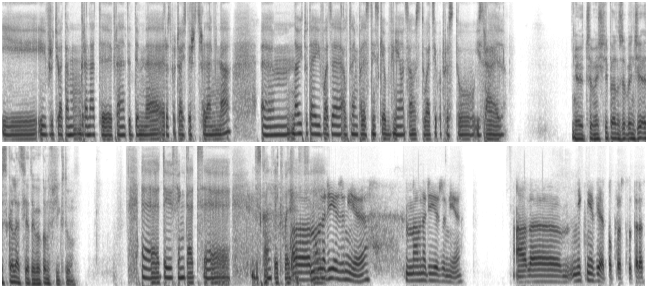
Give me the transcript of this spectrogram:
i, i wrzuciła tam granaty, granaty dymne. Rozpoczęła się też strzelanina. No i tutaj władze autonomii palestyńskiej obwiniają całą sytuację po prostu Izrael. E, czy myśli pan, że będzie eskalacja tego konfliktu? Uh, do you think that uh, this conflict will have... Uh, mam nadzieję, że nie. Mam nadzieję, że nie. Ale nikt nie wie po prostu. Teraz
